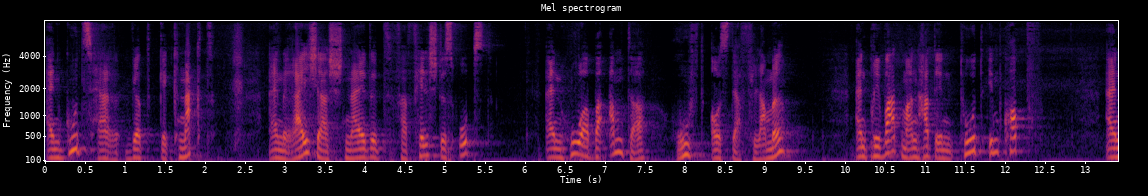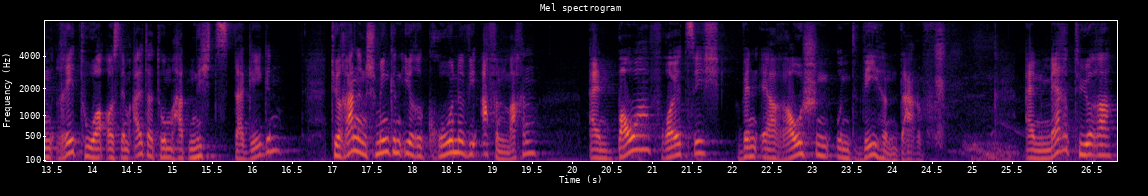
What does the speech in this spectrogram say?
ein Gutsherr wird geknackt, ein Reicher schneidet verfälschtes Obst, ein hoher Beamter ruft aus der Flamme, ein Privatmann hat den Tod im Kopf, ein Rhetor aus dem Altertum hat nichts dagegen, Tyrannen schminken ihre Krone wie Affen machen. Ein Bauer freut sich, wenn er rauschen und wehen darf. Ein Märtyrer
